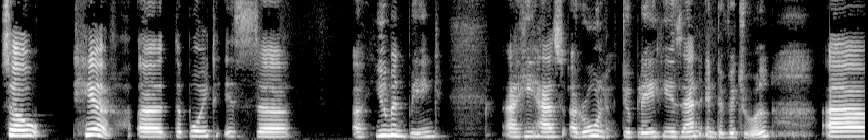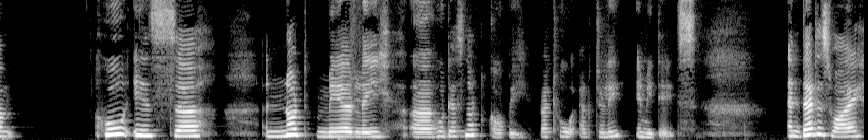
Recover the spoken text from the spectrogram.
So here, uh, the poet is uh, a human being. Uh, he has a role to play. He is an individual um, who is not merely who does not copy, but who actually imitates. And that is why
